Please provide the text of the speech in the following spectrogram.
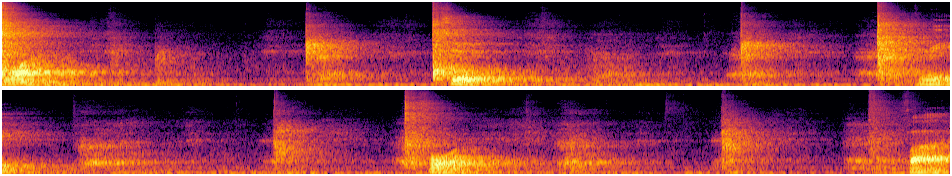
One, two, three, four, five,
